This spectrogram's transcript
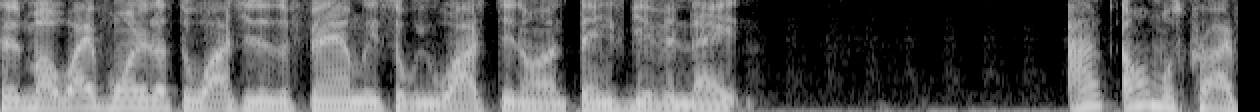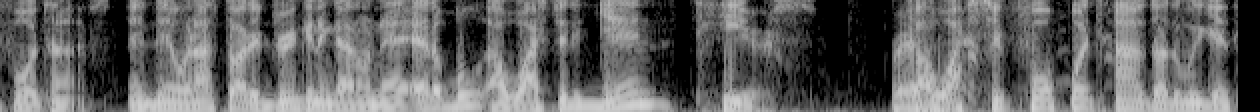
to my wife wanted us to watch it as a family, so we watched it on Thanksgiving night. I, I almost cried four times, and then when I started drinking and got on that edible, I watched it again. Tears. So I watched it four more times throughout the weekend.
